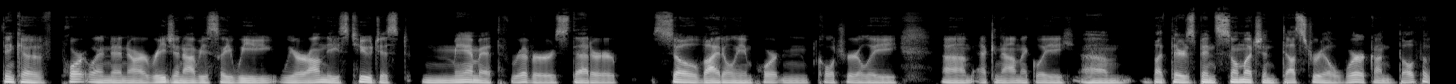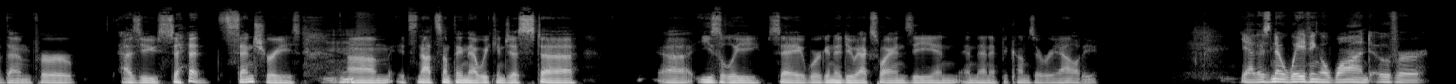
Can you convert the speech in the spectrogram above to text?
think of Portland and our region, obviously we we are on these two just mammoth rivers that are so vitally important culturally, um, economically. Um, but there's been so much industrial work on both of them for, as you said, centuries. Mm-hmm. Um, it's not something that we can just uh, uh, easily say we're going to do X, Y, and Z, and and then it becomes a reality. Yeah, there's no waving a wand over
